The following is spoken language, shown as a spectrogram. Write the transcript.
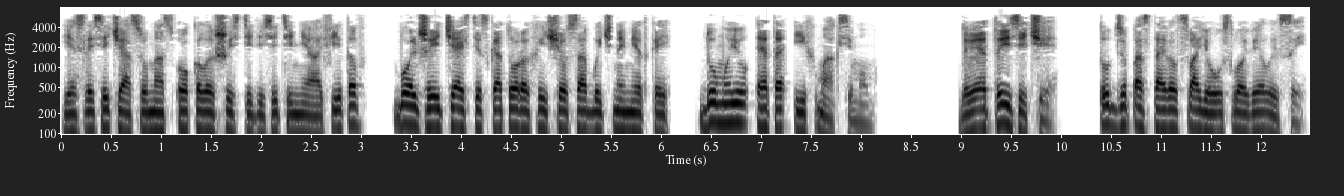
Если сейчас у нас около шестидесяти неофитов, большая часть из которых еще с обычной меткой, думаю, это их максимум. «Две тысячи!» Тут же поставил свое условие Лысый.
